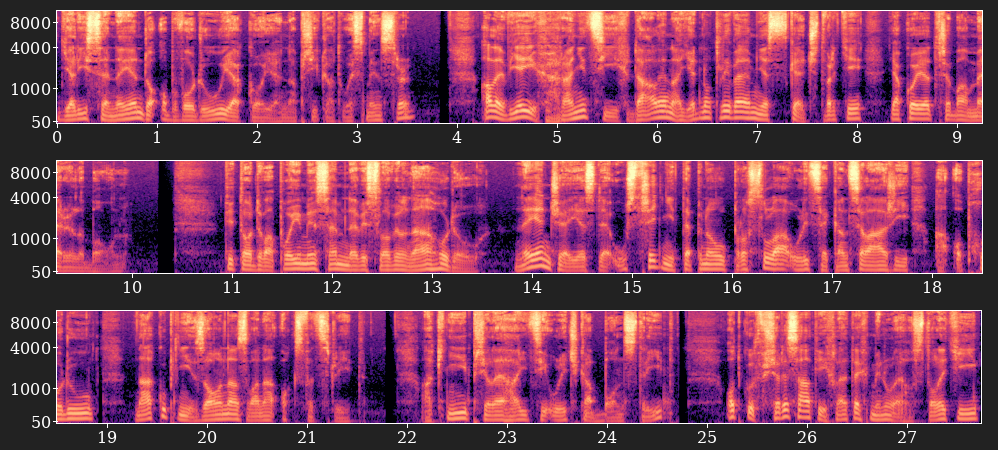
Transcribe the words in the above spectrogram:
Dělí se nejen do obvodů, jako je například Westminster, ale v jejich hranicích dále na jednotlivé městské čtvrti, jako je třeba Marylebone. Tyto dva pojmy jsem nevyslovil náhodou. Nejenže je zde ústřední tepnou proslulá ulice kanceláří a obchodů, nákupní zóna zvaná Oxford Street a k ní přiléhající ulička Bond Street, odkud v 60. letech minulého století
